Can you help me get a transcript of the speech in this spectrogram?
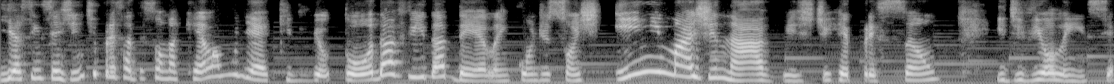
E assim, se a gente prestar atenção naquela mulher que viveu toda a vida dela em condições inimagináveis de repressão e de violência,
